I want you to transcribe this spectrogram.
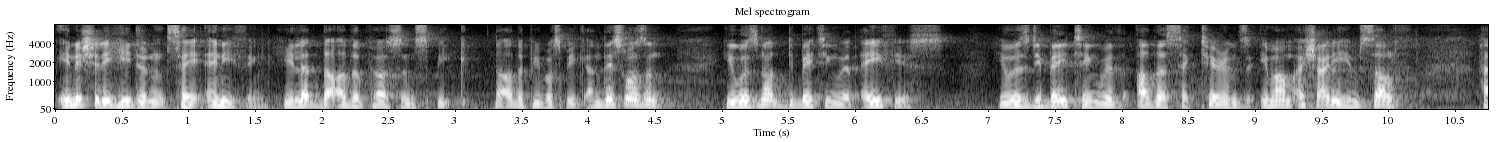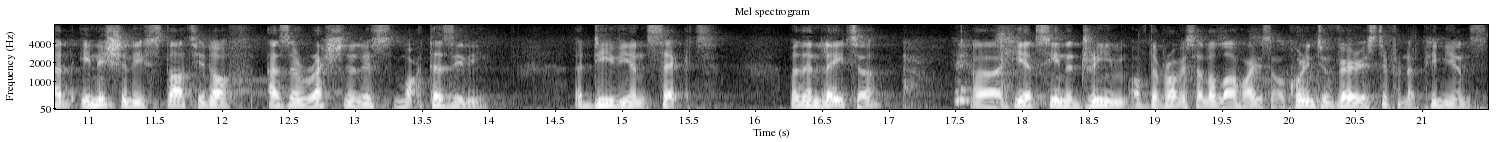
initially he didn't say anything he let the other person speak the other people speak and this wasn't he was not debating with atheists he was debating with other sectarians. Imam ash'ari himself had initially started off as a rationalist mu'tazili a deviant sect. But then later uh, he had seen a dream of the prophet sallallahu according to various different opinions.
